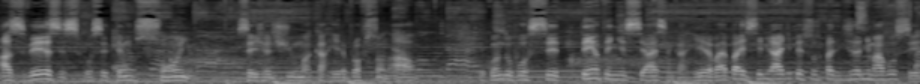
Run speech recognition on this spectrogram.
Às vezes você tem um sonho, seja de uma carreira profissional, e quando você tenta iniciar essa carreira, vai aparecer milhares de pessoas para desanimar você.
